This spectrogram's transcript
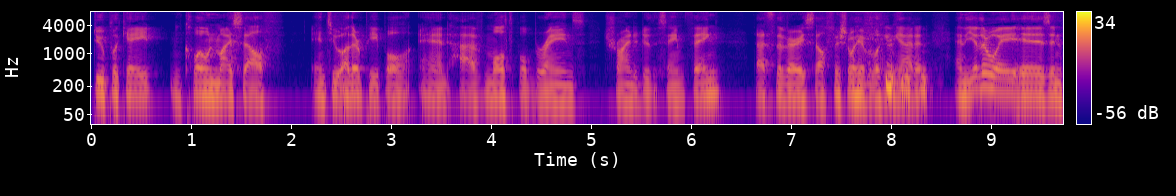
duplicate and clone myself into other people and have multiple brains trying to do the same thing. That's the very selfish way of looking at it. and the other way is in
